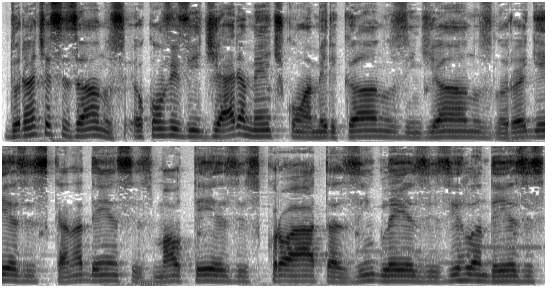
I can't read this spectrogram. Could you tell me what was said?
Durante esses anos, eu convivi diariamente com americanos, indianos, noruegueses, canadenses, malteses, croatas, ingleses, irlandeses,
